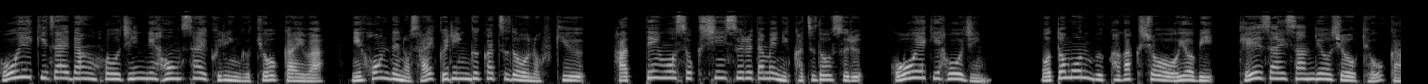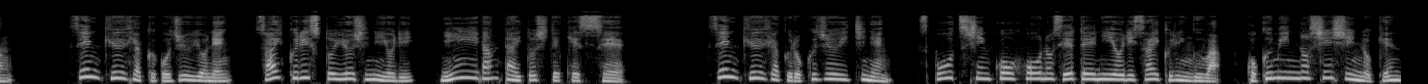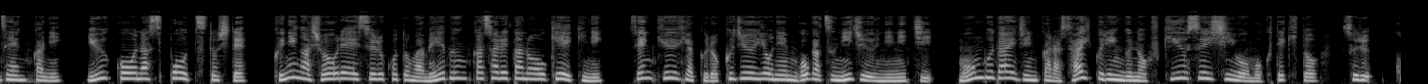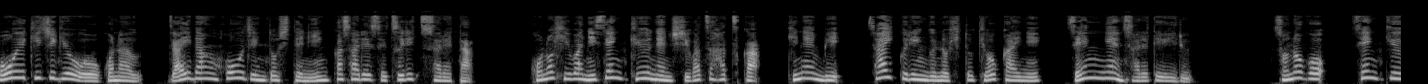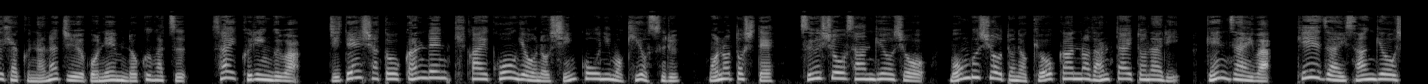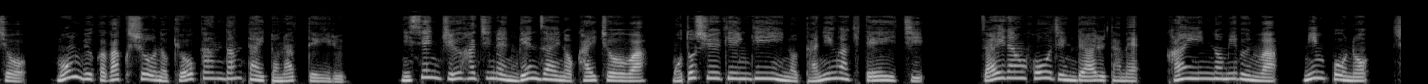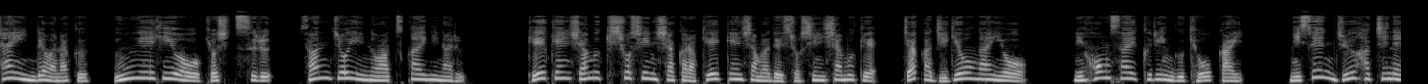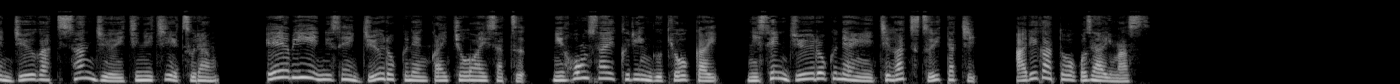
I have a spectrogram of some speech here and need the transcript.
公益財団法人日本サイクリング協会は、日本でのサイクリング活動の普及、発展を促進するために活動する公益法人。元文部科学省及び経済産業省協管。1954年、サイクリスト有志により任意団体として結成。1961年、スポーツ振興法の制定によりサイクリングは国民の心身の健全化に有効なスポーツとして国が奨励することが明文化されたのを契機に、1964年5月22日、文部大臣からサイクリングの普及推進を目的とする公益事業を行う財団法人として認可され設立された。この日は2009年4月20日、記念日、サイクリングの日と協会に宣言されている。その後、1975年6月、サイクリングは自転車等関連機械工業の振興にも寄与するものとして、通商産業省、文部省との共感の団体となり、現在は経済産業省、文部科学省の共感団体となっている。2018年現在の会長は、元衆議院議員の谷垣定一。財団法人であるため、会員の身分は民法の社員ではなく、運営費用を拠出する三女員の扱いになる。経験者向き初心者から経験者まで初心者向け、ジカ事業概要。日本サイクリング協会。2018年10月31日閲覧。AB2016 年会長挨拶。日本サイクリング協会。2016年1月1日。ありがとうございます。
